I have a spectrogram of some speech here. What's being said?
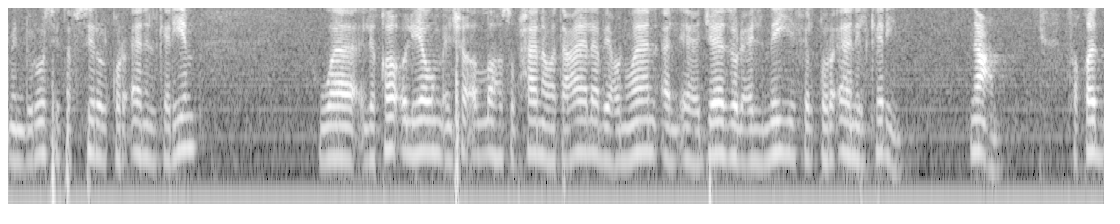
من دروس تفسير القرآن الكريم ولقاء اليوم إن شاء الله سبحانه وتعالى بعنوان الإعجاز العلمي في القرآن الكريم. نعم فقد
